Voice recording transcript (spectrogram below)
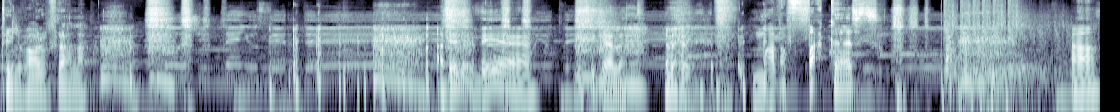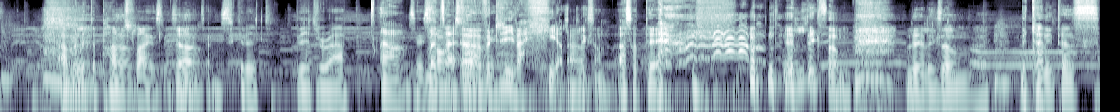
tillvaro för alla. Ja, det, det, det tycker jag är lätt. Eller hur? Motherfuckers. Ja. ja, men lite punchlines. Liksom. Ja. Skryt. Skryt rap. Ja, Precis, men så här, överdriva helt Ja. liksom. Alltså att det, det är liksom, det är liksom, ni kan inte ens,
